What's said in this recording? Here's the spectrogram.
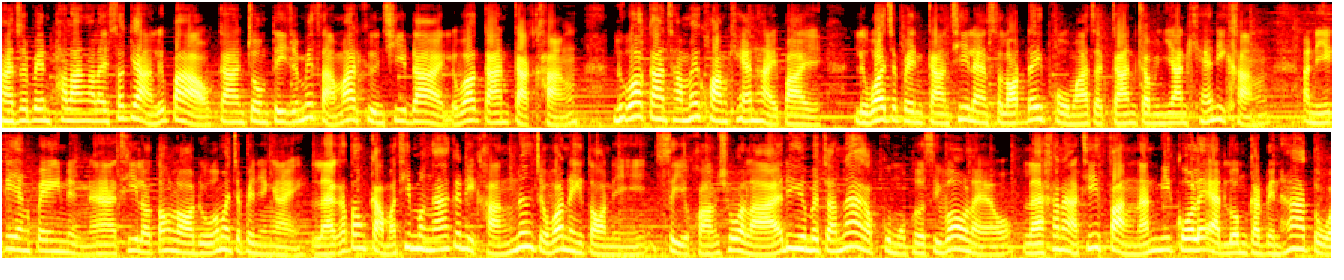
อาจจะเป็นพลังอะไรสักอย่างหรือเปล่า การโจมตีจะไม่สามารถคืนชีพได้ หรือว่าการกักขัง หรือว่าการทำให้ความแค้นหายไป หรือว่าจะเป็นการที่แลนสล็อตได้โผล่มาจัดการกับวิญญาณแค้นอีกครั้ง อันนี้ก็ยังเป็นหนึ่งนะฮะที่เราต้องรอดูว่ามันจะเป็นยังไง และก็ต้องกลับมาที่มังงะกันอีกครั้ง เนื่องจากว่าในตอนนี้สี่ความชั่วร้ายได้ยืนประจันหน้ากับกลุ่มของเพอร์ซิวัลแล้ว และขณะที่ฝั่งนั้นมีโกลแอดรวมกันเป็น 5 ตัว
